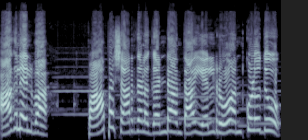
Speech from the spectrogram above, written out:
ಆಗಲೇ ಅಲ್ವಾ? ಪಾಪ ಶಾರದಳ ಗಂಡ ಅಂತ ಎಲ್ರು ಅಂದ್ಕೊಳ್ಳೋದು.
